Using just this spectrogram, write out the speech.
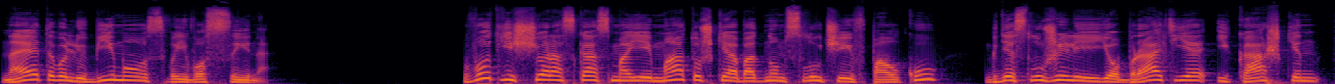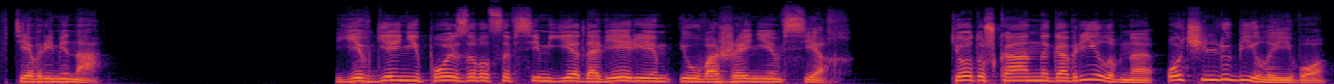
на этого любимого своего сына. Вот еще рассказ моей матушки об одном случае в полку – где служили ее братья и Кашкин в те времена. Евгений пользовался в семье доверием и уважением всех. Тетушка Анна Гавриловна очень любила его,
